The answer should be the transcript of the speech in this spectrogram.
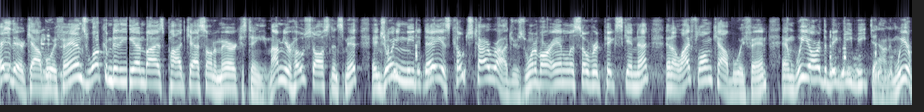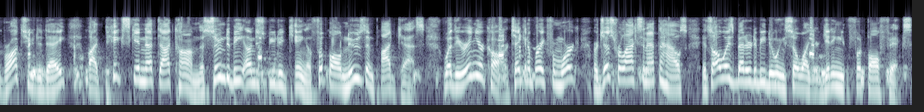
Hey there, Cowboy fans. Welcome to the Unbiased Podcast on America's Team. I'm your host, Austin Smith, and joining me today is Coach Ty Rogers, one of our analysts over at Pigskin Nut and a lifelong Cowboy fan. And we are the Big D Beatdown. And we are brought to you today by pigskinnut.com, the soon to be undisputed king of football news and podcasts. Whether you're in your car, taking a break from work, or just relaxing at the house, it's always better to be doing so while you're getting your football fix.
